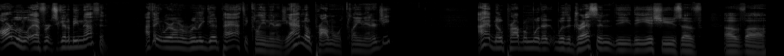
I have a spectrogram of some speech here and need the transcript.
our little effort's going to be nothing. I think we're on a really good path to clean energy. I have no problem with clean energy. I have no problem with with addressing the the issues of of uh,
